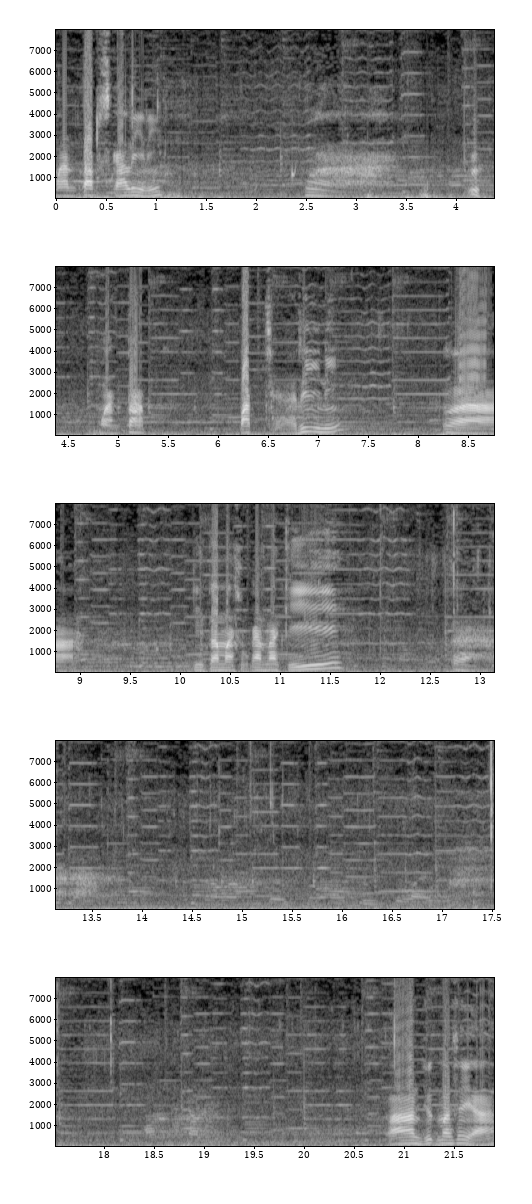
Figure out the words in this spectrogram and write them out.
mantap sekali ini. Wah mantap. Empat jari ini. Wah kita masukkan lagi. Lanjut masih ya.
